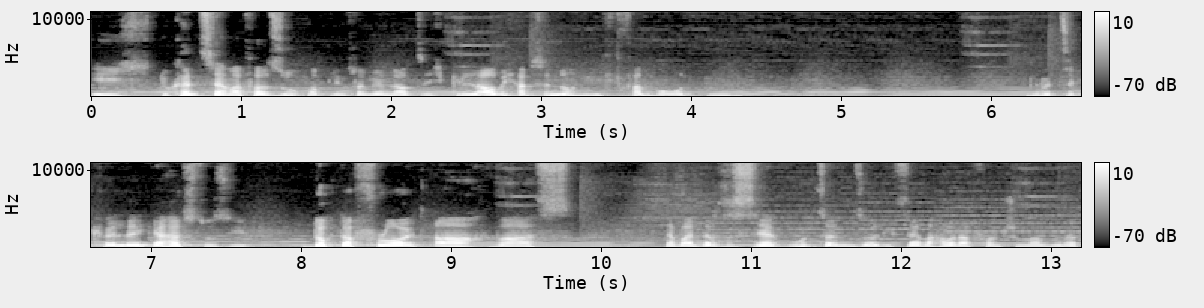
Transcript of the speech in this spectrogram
Ich, du kannst ja mal versuchen, ob links bei mir erlaubt ist. Ich glaube, ich habe sie noch nicht verboten. Eine Quelle, hier hast du sie. Dr. Freud, ach was. Der meinte, dass es sehr gut sein soll. Ich selber habe davon schon mal gehört.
